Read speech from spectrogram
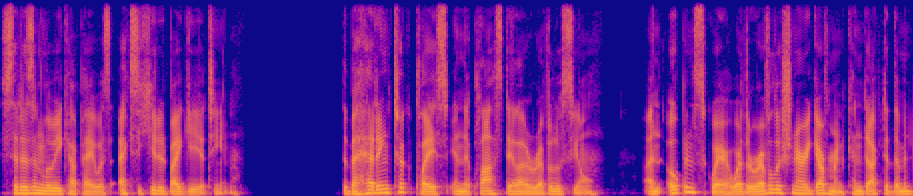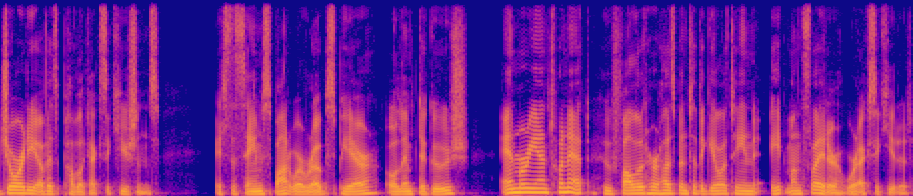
citizen Louis Capet was executed by guillotine. The beheading took place in the Place de la Révolution, an open square where the revolutionary government conducted the majority of its public executions. It's the same spot where Robespierre, Olympe de Gouges, and Marie Antoinette, who followed her husband to the guillotine eight months later, were executed.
